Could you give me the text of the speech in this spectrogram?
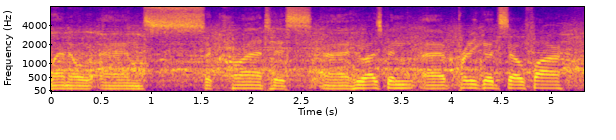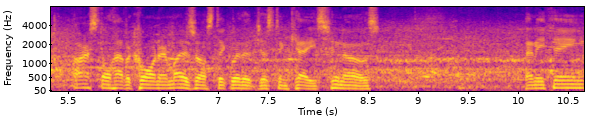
Leno and Sokratis, uh, who has been uh, pretty good so far. Arsenal have a corner, might as well stick with it just in case. Who knows? Anything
